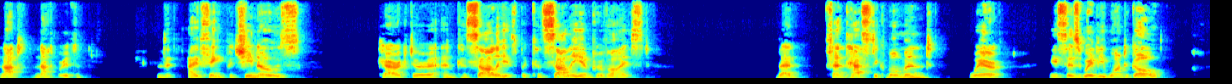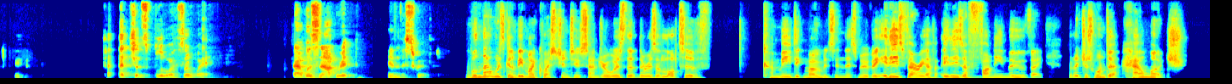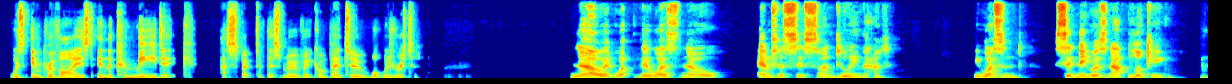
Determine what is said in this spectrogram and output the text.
Not not written. I think pacino's character and Cazale's but casale improvised that fantastic moment where he says where do you want to go? That just blew us away. That was not written in the script. Well, that was going to be my question to you, Sandra. Was that there is a lot of comedic moments in this movie. It is very, it is a funny movie, but I just wonder how much was improvised in the comedic aspect of this movie compared to what was written. No, it what there was no emphasis on doing that. He wasn't. Sidney was not looking. Hmm.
